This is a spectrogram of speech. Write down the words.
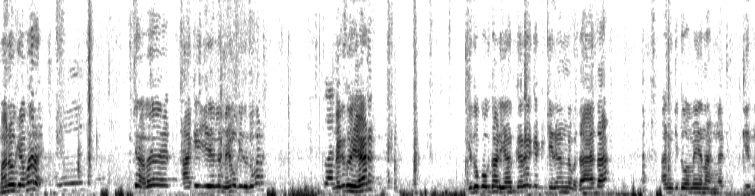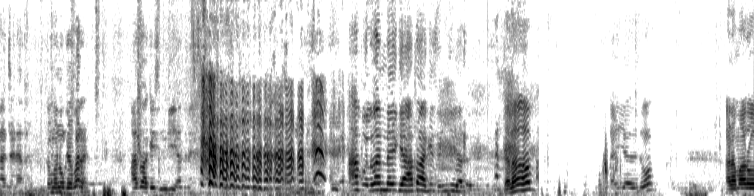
મને ખબર કે હવે થાકી જઈએ એટલે મેં કીધું ખબર? મેં કીધું હેડ. કીધું કોક દાડ યાદ કરે કે કિરણ ને બધા હતા અને કીધું અમે એના હંગત ગીર ના ચડ્યા હતા તો મને ખબર? આ તો આખી જિંદગી યાદ રહે. આ ભૂલવાનું નહીં કે આ તો આખી જિંદગી યાદ રહે. ચલો. અને અમારો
